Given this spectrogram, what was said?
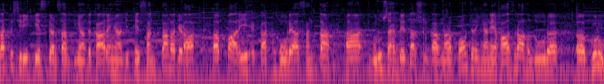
ਤਖਤ ਸ੍ਰੀ ਕੇਸਗੜ੍ਹ ਸਾਹਿਬ ਦੀਆਂ ਦਿਖਾ ਰਹੇ ਹਾਂ ਜਿੱਥੇ ਸੰਗਤਾਂ ਦਾ ਜਿਹੜਾ ਭਾਰੀ ਇਕੱਠ ਹੋ ਰਿਹਾ। ਸੰਗਤਾਂ ਗੁਰੂ ਸਾਹਿਬ ਦੇ ਦਰਸ਼ਨ ਕਰਨ ਪਹੁੰਚ ਰਹੀਆਂ ਨੇ। ਹਾਜ਼ਰਾ ਹਜ਼ੂਰ ਗੁਰੂ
